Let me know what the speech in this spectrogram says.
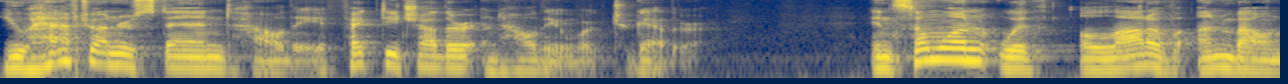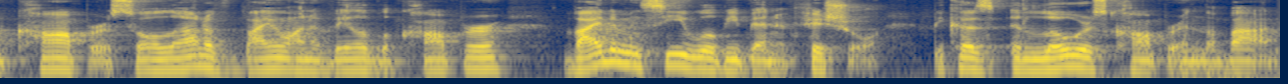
You have to understand how they affect each other and how they work together. In someone with a lot of unbound copper, so a lot of biounavailable copper, vitamin C will be beneficial because it lowers copper in the body.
